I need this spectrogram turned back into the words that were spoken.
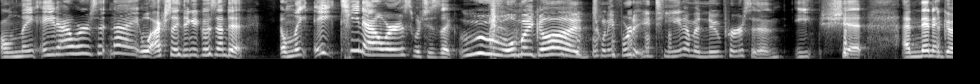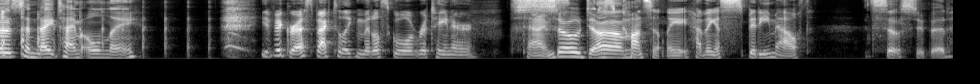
only eight hours at night. Well, actually, I think it goes down to only 18 hours, which is like, ooh, oh my God, 24 to 18. I'm a new person. Eat shit. And then it goes to nighttime only. You've regressed back to like middle school retainer times. So dumb. Just constantly having a spitty mouth. it's so stupid.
